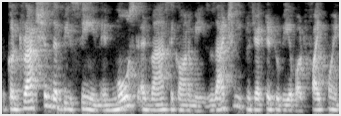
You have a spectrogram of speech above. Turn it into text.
The contraction that we've seen in most advanced economies was actually projected to be about 5.8%,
